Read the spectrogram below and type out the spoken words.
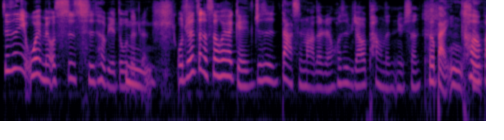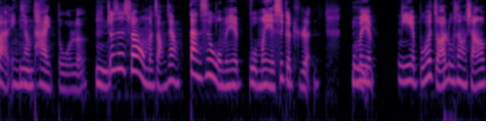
其实我也没有吃吃特别多的人。嗯、我觉得这个社会会给就是大尺码的人，或是比较胖的女生刻板印刻板印象太多了。嗯，就是虽然我们长这样，但是我们也我们也是个人，嗯、我们也你也不会走在路上想要。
